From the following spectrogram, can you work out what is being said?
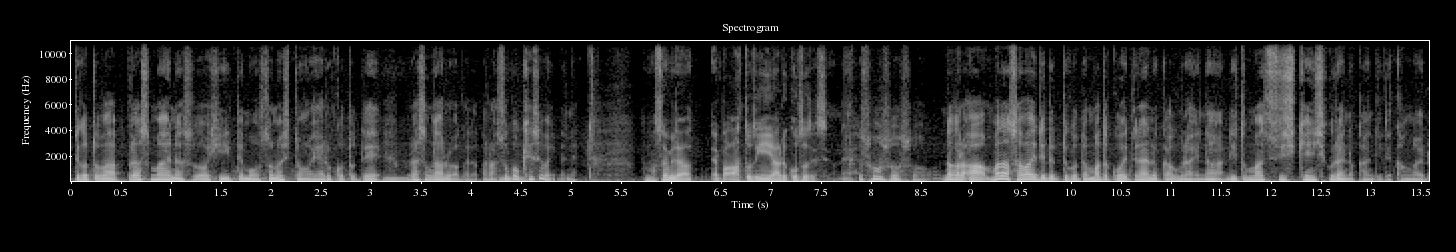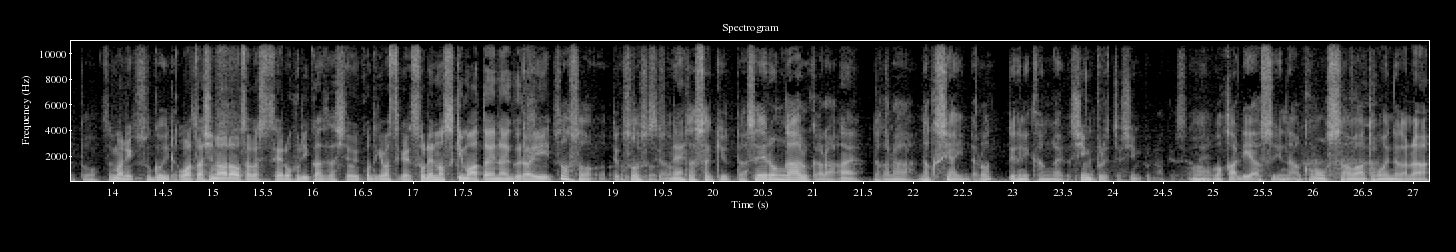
てことはプラスマイナスを引いてもその人がやることでうん。プラスがあるわけだからそこを消せばいいんだよね。まあ、そういう意味ではやっぱ圧倒的にやることですよね。そうそうそう。だからあまだ騒いでるってことはまだ超えてないのかぐらいなリトマス試験紙ぐらいの感じで考えるとつまりすごい楽私の穴を探して正論を振りかざして追い込んできましたけどそれの隙も与えないぐらいそうそうてことそうですよね。そうそう。だからさっき言った正論があるから、はい。だからなくしゃいいんだろっていうふうに考えるとね、シンプルっちゃシンプルなわけですよね、うん、分かりやすいなこのおっさんはと思いながら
